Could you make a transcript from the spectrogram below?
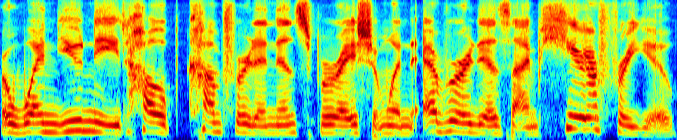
or when you need hope, comfort, and inspiration. Whenever it is, I'm here for you.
